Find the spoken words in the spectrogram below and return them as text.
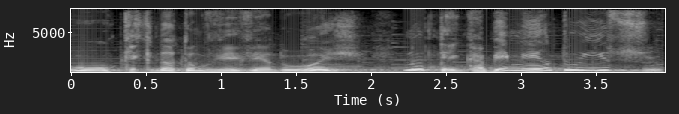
o, o que, que nós estamos vivendo hoje? Não tem cabimento isso.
